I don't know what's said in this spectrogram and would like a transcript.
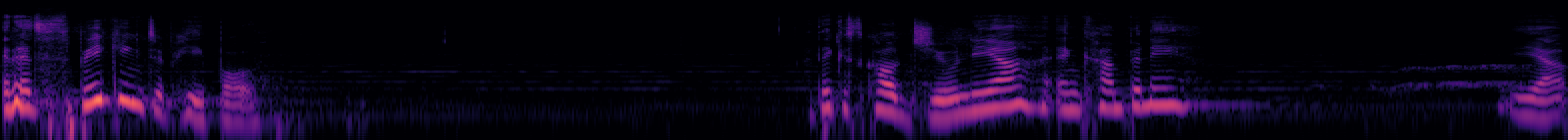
And it's speaking to people. I think it's called Junia and Company. Yeah.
